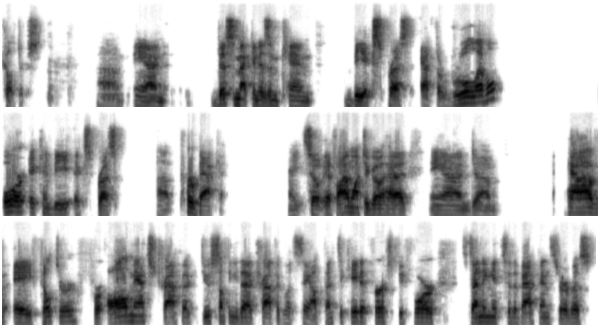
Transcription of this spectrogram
filters. Um, and this mechanism can be expressed at the rule level, or it can be expressed uh, per backend, right? So if I want to go ahead and um, have a filter for all matched traffic, do something to that traffic, let's say authenticate it first before sending it to the backend service,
